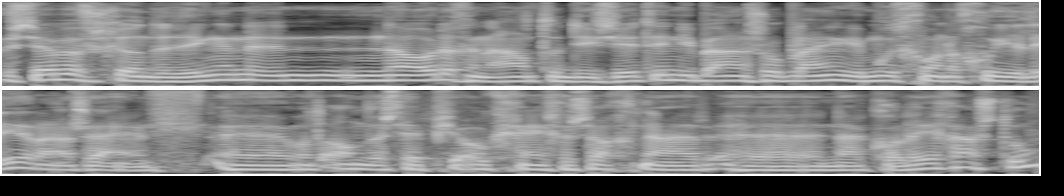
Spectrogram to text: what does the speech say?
ze hebben verschillende dingen nodig. Een aantal die zitten in die basisopleiding. Je moet gewoon een goede leraar zijn. Uh, want anders heb je ook geen gezag naar, naar collega's toe.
